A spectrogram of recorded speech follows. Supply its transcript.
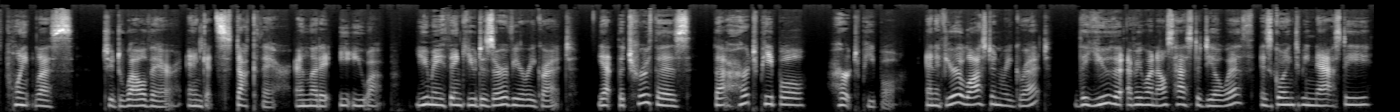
pointless to dwell there and get stuck there and let it eat you up. You may think you deserve your regret, yet the truth is that hurt people hurt people. And if you're lost in regret, the you that everyone else has to deal with is going to be nasty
